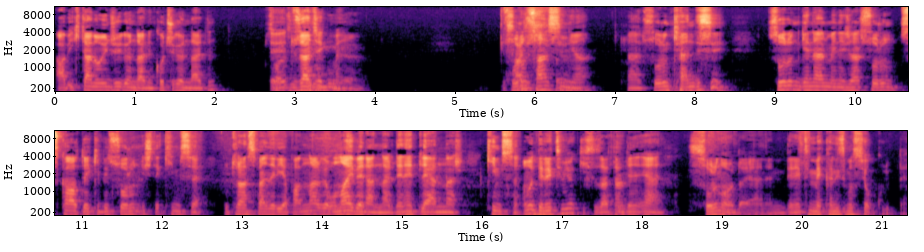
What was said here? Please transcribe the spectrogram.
Abi iki tane oyuncuyu gönderdin, koçu gönderdin. Ee, Sadece düzelecek sorun bu mi? yani? Sorun Sadece- sensin ya. Yani sorun kendisi. Sorun genel menajer, sorun scout ekibi, sorun işte kimse. Bu transferleri yapanlar ve onay verenler, denetleyenler. Kimse. Ama denetim yok ki işte zaten Den- yani. Sorun orada yani. Hani denetim mekanizması yok kulüpte.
